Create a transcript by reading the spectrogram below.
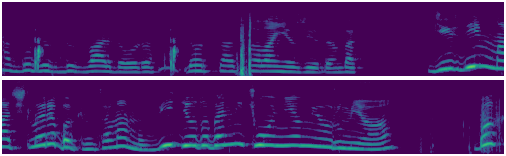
Ha dur dur dur var doğru. 4 saat falan yazıyordu. Bak. Girdiğim maçlara bakın tamam mı? Videoda ben hiç oynayamıyorum ya. Bak.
